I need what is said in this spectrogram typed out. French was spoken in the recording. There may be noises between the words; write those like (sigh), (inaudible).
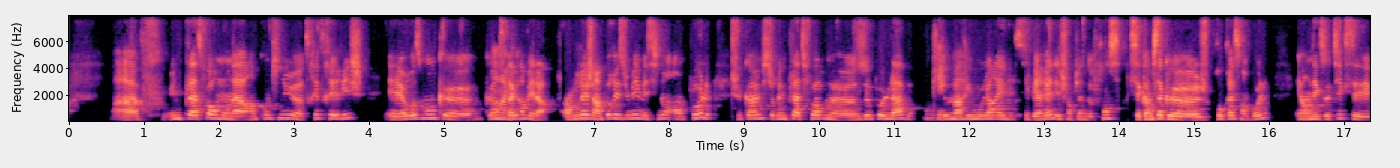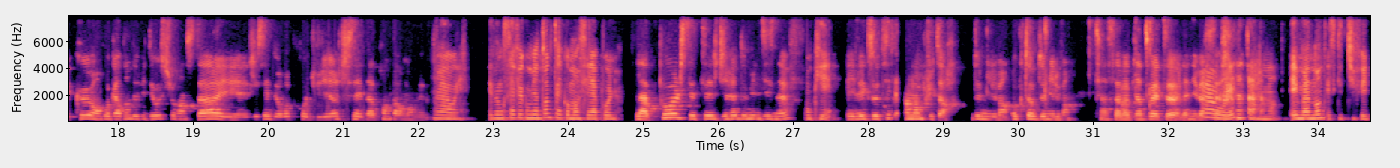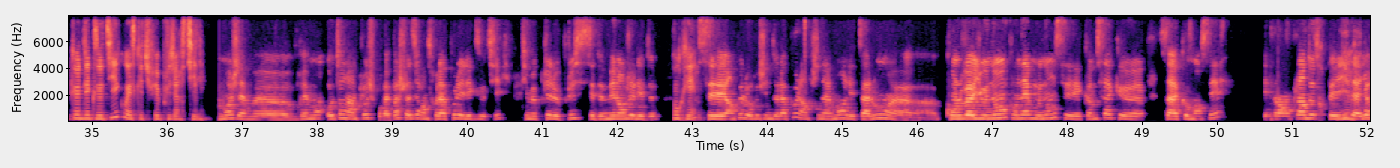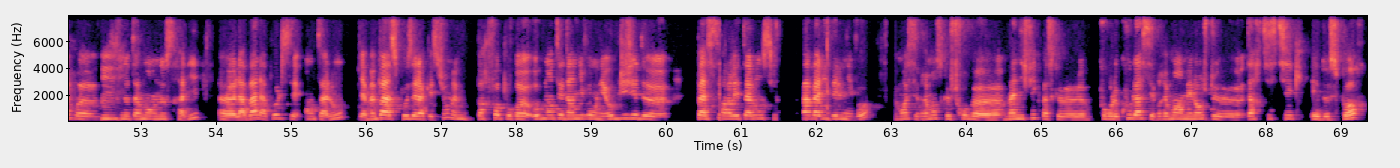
pff, une plateforme où on a un contenu euh, très très riche et heureusement que, que Ouais. Instagram est là. En vrai, j'ai un peu résumé, mais sinon en pôle, je suis quand même sur une plateforme euh, The Pole Lab de Marie Moulin et Lucie Béret, les championnes de France. C'est comme ça que je progresse en pôle. Et en exotique, c'est que en regardant des vidéos sur Insta et j'essaye de reproduire, j'essaye d'apprendre par moi-même. Ah ouais. Et donc, ça fait combien de temps que tu as commencé la pole La pôle, c'était, je dirais, 2019 Ok. et l'exotique un an plus tard, 2020, octobre 2020. Tiens, ça va bientôt être euh, Ah l'anniversaire. ouais, (laughs) carrément. Et maintenant, est-ce que tu fais que de l'exotique ou est-ce que tu fais plusieurs styles? Moi, j'aime euh, vraiment autant l'inclos, je pourrais pas choisir entre la pôle et l'exotique. Ce qui me plaît le plus, c'est de mélanger les deux. Ok. C'est un peu l'origine de la pôle, hein, finalement. Les talons, euh, qu'on le veuille ou non, qu'on aime ou non, c'est comme ça que ça a commencé. Et dans plein d'autres pays, d'ailleurs, euh, Hmm. notamment en Australie, euh, là-bas, la pole, c'est en talon. Il n'y a même pas à se poser la question. Même parfois, pour augmenter d'un niveau, on est obligé de passer par les talons si on n'a pas validé le niveau. Moi, c'est vraiment ce que je trouve euh, magnifique parce que pour le coup, là, c'est vraiment un mélange d'artistique et de sport.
